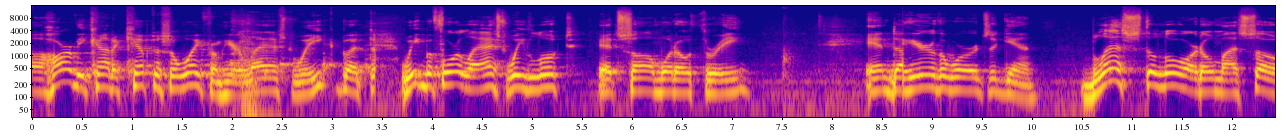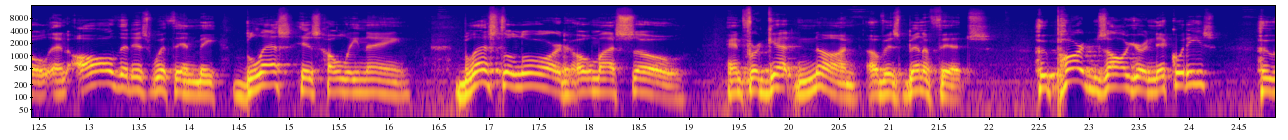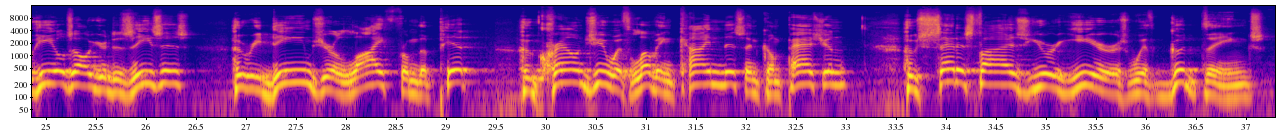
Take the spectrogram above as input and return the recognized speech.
Uh, Harvey kind of kept us away from here last week, but uh, week before last we looked at Psalm 103, and uh, here are the words again. Bless the Lord, O my soul, and all that is within me. Bless his holy name. Bless the Lord, O my soul, and forget none of his benefits, who pardons all your iniquities, who heals all your diseases, who redeems your life from the pit, who crowns you with loving kindness and compassion, who satisfies your years with good things,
